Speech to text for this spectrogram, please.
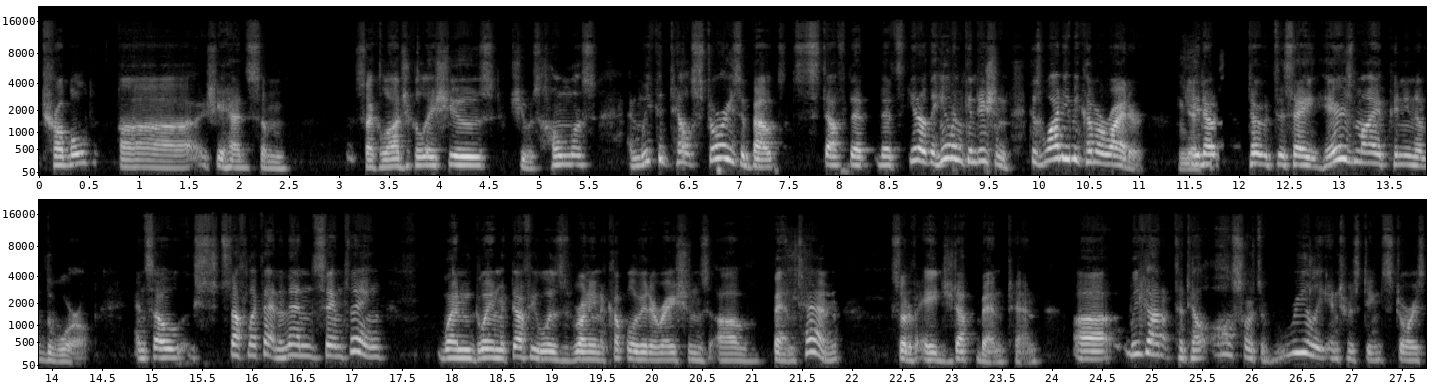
troubled. Uh, she had some psychological issues. She was homeless. And we could tell stories about stuff that that's you know the human condition. Because why do you become a writer? Yeah. you know to, to say here's my opinion of the world and so stuff like that and then same thing when dwayne mcduffie was running a couple of iterations of ben 10 sort of aged up ben 10 uh, we got to tell all sorts of really interesting stories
